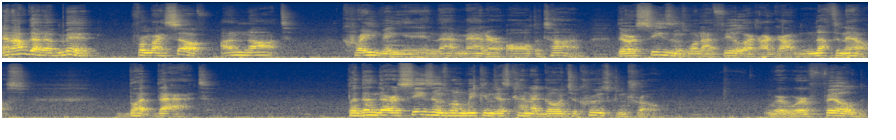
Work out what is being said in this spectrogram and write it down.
And I've got to admit, for myself, I'm not craving it in that manner all the time. There are seasons when I feel like I got nothing else but that. But then there are seasons when we can just kind of go into cruise control. We're, we're filled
